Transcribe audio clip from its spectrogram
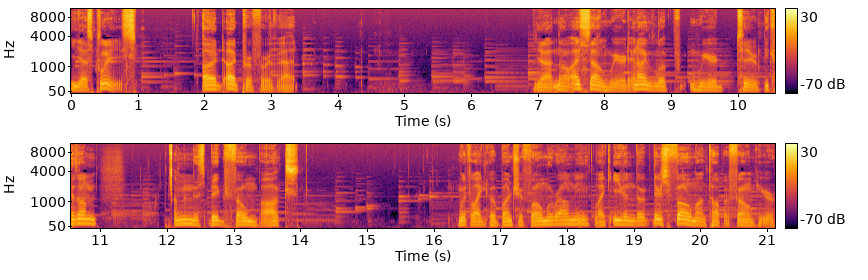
yes, please. I'd, I'd prefer that. Yeah, no, I sound weird, and I look weird too, because I'm. I'm in this big foam box with like a bunch of foam around me. Like even though there's foam on top of foam here.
